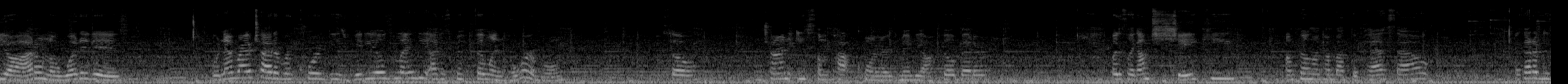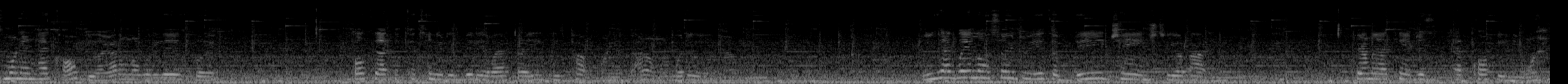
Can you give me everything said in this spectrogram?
Y'all, I don't know what it is. Whenever I try to record these videos lately, I just been feeling horrible. So I'm trying to eat some popcorners. Maybe I'll feel better. But it's like I'm shaky. I'm feeling like I'm about to pass out. I got up this morning and had coffee. Like I don't know what it is, but hopefully I can continue this video after I eat these popcorners. I don't know what it is now. When you have weight loss surgery, it's a big change to your body. Apparently I can't just have coffee anymore.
